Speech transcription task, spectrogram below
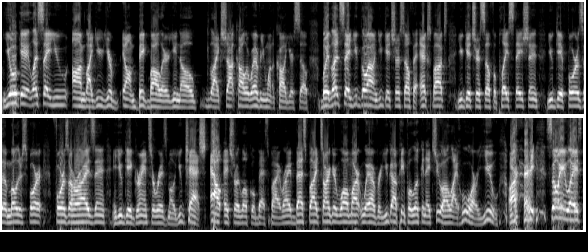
you'll get let's say you um like you you're um big baller you know like shot caller whatever you want to call yourself. But let's say you go out and you get yourself an xbox you get yourself a playstation you get forza motorsport forza horizon and you get gran turismo. You cash out at your local best buy right? Best buy target walmart wherever. You got people looking at you all like who are you? All right so anyways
